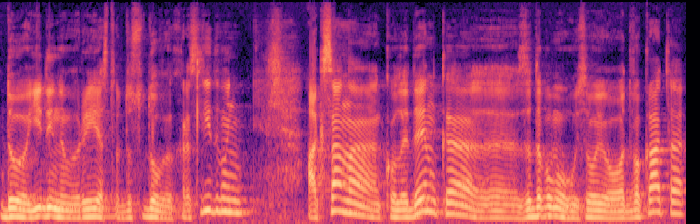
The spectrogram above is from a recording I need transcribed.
до єдиного реєстру досудових розслідувань, Оксана Коледенка е, за допомогою свого адвоката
